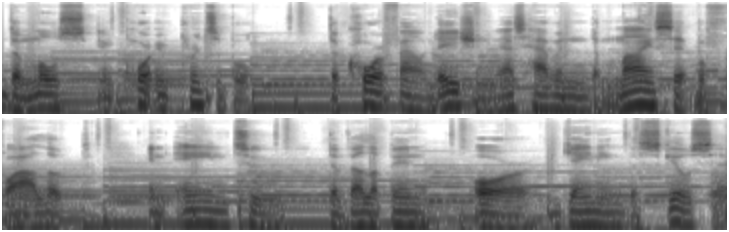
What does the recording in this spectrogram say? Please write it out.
the most important principle, the core foundation, and that's having the mindset before I looked and aimed to developing or gaining the skill set.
